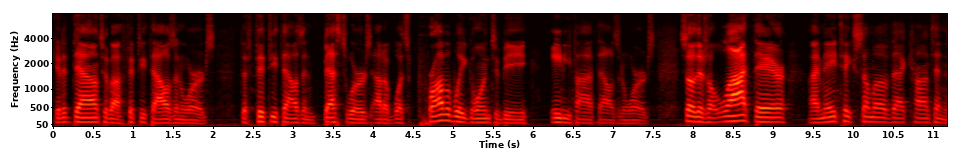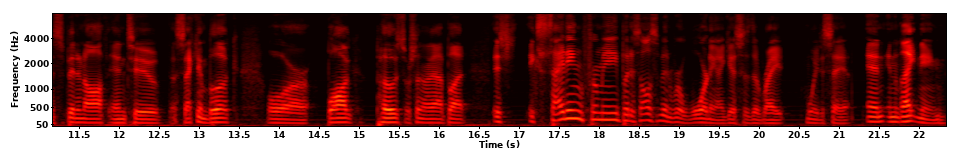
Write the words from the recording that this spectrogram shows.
Get it down to about 50,000 words. The 50,000 best words out of what's probably going to be 85,000 words. So there's a lot there. I may take some of that content and spin it off into a second book or blog post or something like that. But it's exciting for me, but it's also been rewarding, I guess is the right way to say it, and enlightening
